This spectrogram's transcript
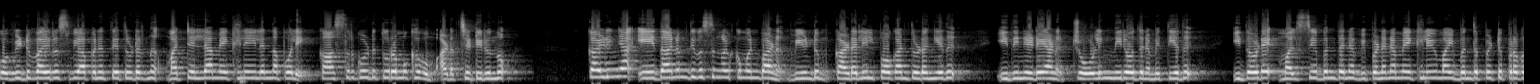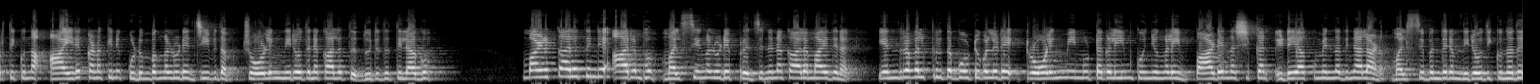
കോവിഡ് വൈറസ് വ്യാപനത്തെ തുടർന്ന് മറ്റെല്ലാ മേഖലയിലെന്ന പോലെ കാസർഗോഡ് തുറമുഖവും അടച്ചിട്ടിരുന്നു. കഴിഞ്ഞ ഏതാനും ദിവസങ്ങൾക്ക് മുൻപാണ് വീണ്ടും കടലിൽ പോകാൻ തുടങ്ങിയത്. ഇതിനിടെയാണ് ട്രോളിംഗ് നിരോധനം എത്തിയത്. ഇതോടെ മത്സ്യബന്ധന വിപണന മേഖലയുമായി ബന്ധപ്പെട്ട് പ്രവർത്തിക്കുന്ന ആയിരക്കണക്കിന് കുടുംബങ്ങളുടെ ജീവിതം ട്രോളിംഗ് നിരോധന കാലത്ത് ദുരിതത്തിലാകും. മഴക്കാലത്തിന്റെ ആരംഭം മത്സ്യങ്ങളുടെ പ്രജനന കാലമായതിനാൽ യന്ത്രവൽകൃത ബോട്ടുകളുടെ ട്രോളിംഗ് മീൻമുട്ടകളെയും കുഞ്ഞുങ്ങളെയും പാടെ നശിക്കാൻ ഇടയാക്കുമെന്നതിനാലാണ് മത്സ്യബന്ധനം നിരോധിക്കുന്നത്.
